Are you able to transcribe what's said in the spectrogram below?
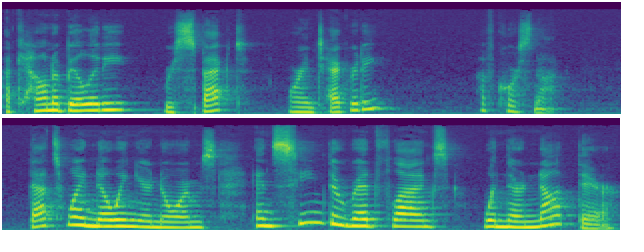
accountability, respect, or integrity? Of course not. That's why knowing your norms and seeing the red flags when they're not there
